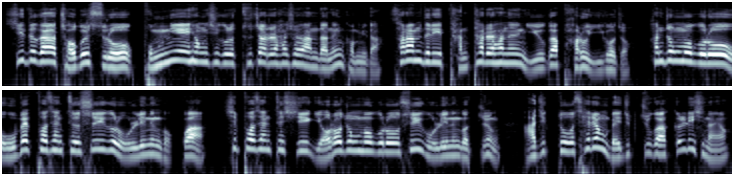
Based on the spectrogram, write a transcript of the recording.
시드가 적을수록 복리의 형식으로 투자를 하셔야 한다는 겁니다. 사람들이 단타를 하는 이유가 바로 이거죠. 한 종목으로 500% 수익을 올리는 것과 10%씩 여러 종목으로 수익 올리는 것 중 아직도 세력 매집주가 끌리시나요?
